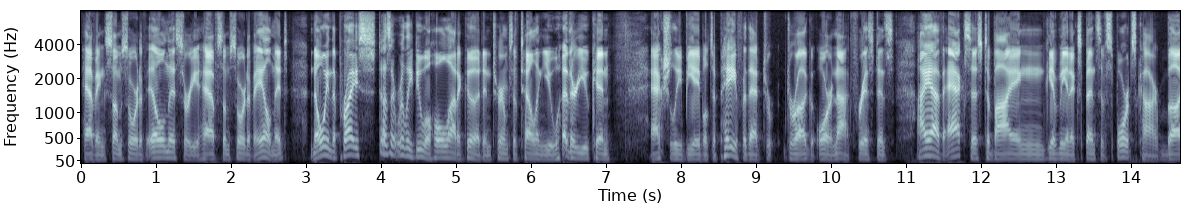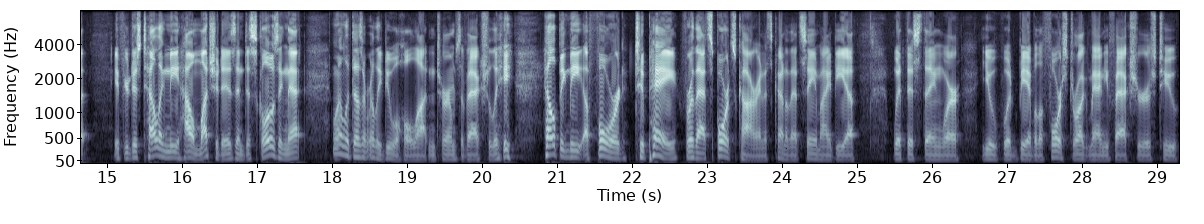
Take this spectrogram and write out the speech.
having some sort of illness or you have some sort of ailment. Knowing the price doesn't really do a whole lot of good in terms of telling you whether you can actually be able to pay for that dr- drug or not. For instance, I have access to buying, give me an expensive sports car, but if you're just telling me how much it is and disclosing that, well, it doesn't really do a whole lot in terms of actually helping me afford to pay for that sports car. And it's kind of that same idea with this thing where you would be able to force drug manufacturers to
